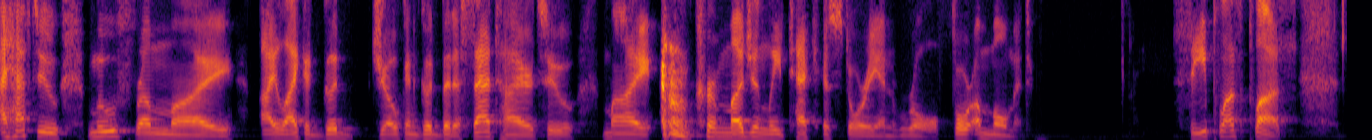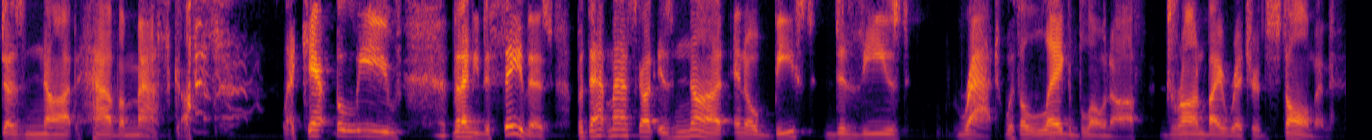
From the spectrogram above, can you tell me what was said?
I, have to move from my I like a good joke and good bit of satire to my curmudgeonly tech historian role for a moment. C++ does not have a mascot. I can't believe that I need to say this, but that mascot is not an obese, diseased rat with a leg blown off drawn by Richard Stallman.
